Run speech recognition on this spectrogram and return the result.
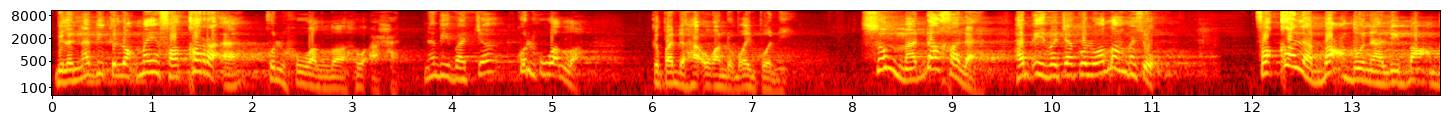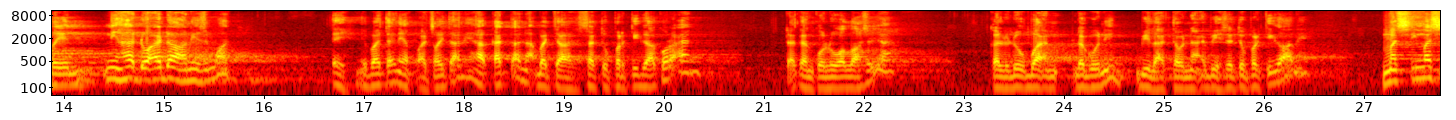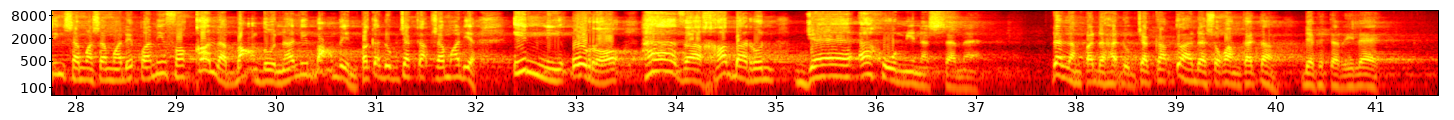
Bila Nabi keluar mai faqara'a qul huwallahu ahad. Nabi baca qul huwallah kepada hak orang duk berimpun ni. Summa dakhala. Habis baca qul huwallah masuk. Faqala ba'duna li ba'din ni hadu ada ni semua. Eh, ni baca ni apa cerita ni? Kata nak baca satu per tiga Quran. Takkan kulu Allah saja. Kalau duk buat lagu ni, bila tahu nak habis satu per tiga ni? Masing-masing sama-sama mereka ni faqala ba'duna li ba'din. Pakat duk bercakap sama dia. Inni ura hadha khabarun ja'ahu minas sama. Dalam pada haduk cakap tu ada seorang kata, dia kata relax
